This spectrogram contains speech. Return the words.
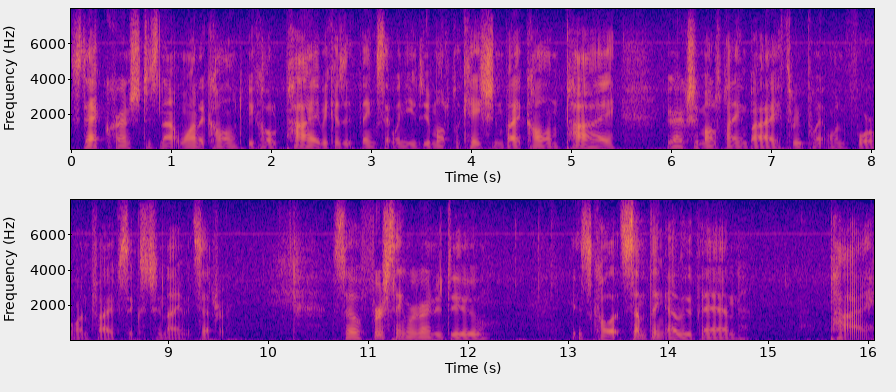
StatCrunch does not want a column to be called pi because it thinks that when you do multiplication by column pi, you're actually multiplying by 3.1415629, etc. So first thing we're going to do is call it something other than pi.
